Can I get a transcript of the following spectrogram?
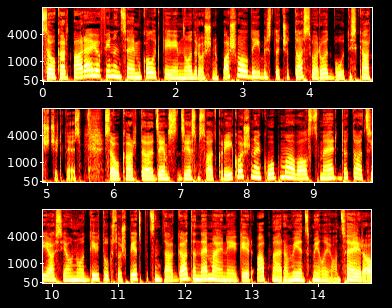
Savukārt pārējo finansējumu kolektīviem nodrošina pašvaldības, taču tas varot būtiski atšķirties. Savukārt dziemas dziesmu svētku rīkošanai kopumā valsts mērķa dotācijās jau no 2015. gada nemainīgi ir apmēram 1 miljons eiro.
